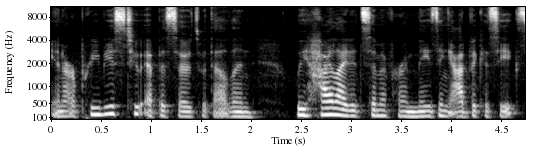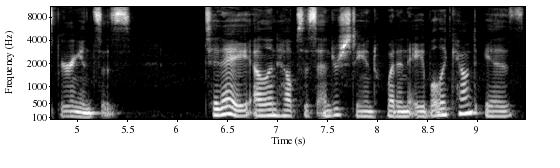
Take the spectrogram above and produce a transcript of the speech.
In our previous two episodes with Ellyn, we highlighted some of her amazing advocacy experiences. Today, Ellyn helps us understand what an ABLE account is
